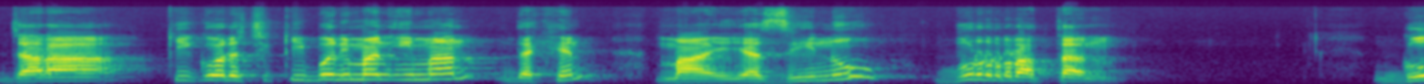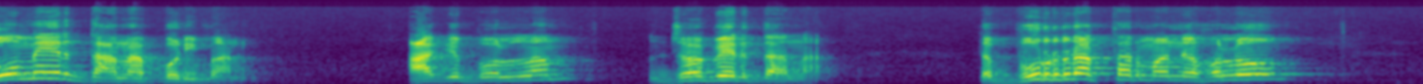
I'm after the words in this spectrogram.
যারা কি করেছে, কি পরিমাণ ইমান দেখেন, মা ইয়াজিনু বুররাতান। গমের দানা পরিমাণ। আগে বললাম, জবের দানা। তো বুর্রাতার মানে হলো,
